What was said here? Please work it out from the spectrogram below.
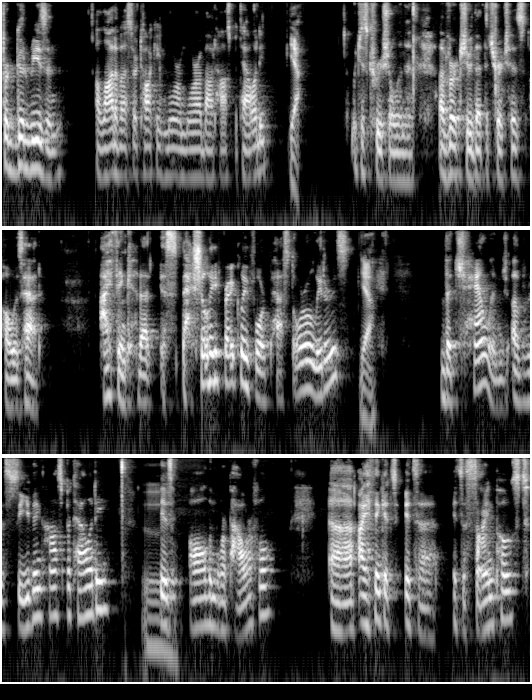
for good reason. A lot of us are talking more and more about hospitality, Yeah. which is crucial and a, a virtue that the church has always had. I think that, especially, frankly, for pastoral leaders, Yeah. the challenge of receiving hospitality Ooh. is all the more powerful. Uh, I think it's it's a it's a signpost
